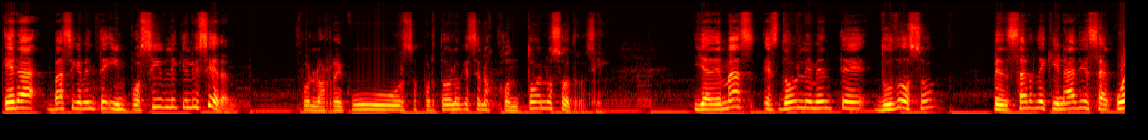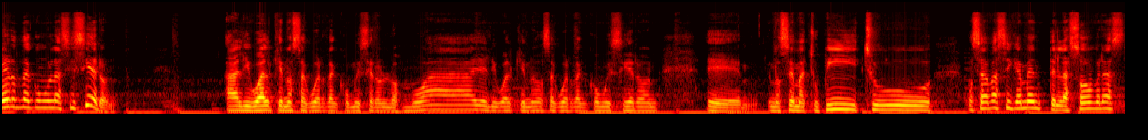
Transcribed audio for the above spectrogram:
era básicamente imposible que lo hicieran, por los recursos, por todo lo que se nos contó a nosotros. Y además es doblemente dudoso pensar de que nadie se acuerda cómo las hicieron. Al igual que no se acuerdan cómo hicieron los Moai, al igual que no se acuerdan cómo hicieron, eh, no sé, Machu Picchu, o sea, básicamente las obras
